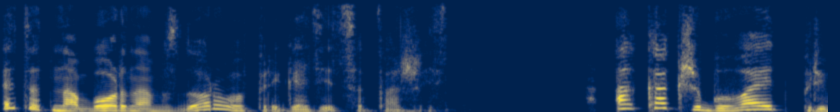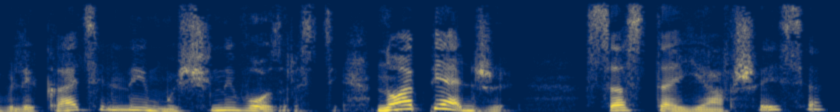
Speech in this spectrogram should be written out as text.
Этот набор нам здорово пригодится по жизни. А как же бывают привлекательные мужчины в возрасте? Но опять же, состоявшиеся,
